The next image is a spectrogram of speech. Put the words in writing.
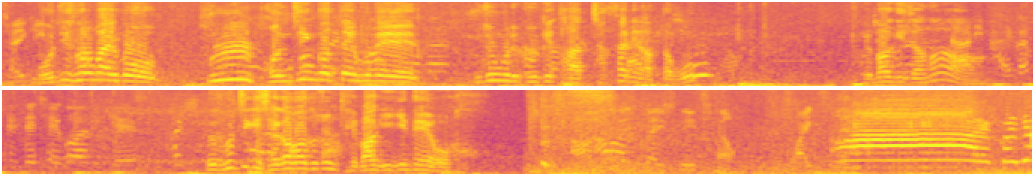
Taking. 뭐지 설마 이거 불 번진 것 때문에 구조물이 그렇게 다 작살이 났다고? 대박이잖아 날이 밝았을 때 제거하는 게 훨씬 근데 솔직히 제가 봐도 좀 대박이긴 해요 Our allies' base needs help. Right now. 아 렉걸려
